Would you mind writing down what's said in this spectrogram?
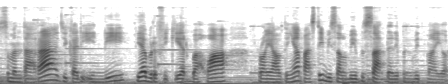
Sementara jika di indie, dia berpikir bahwa royaltinya pasti bisa lebih besar dari penerbit mayor.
